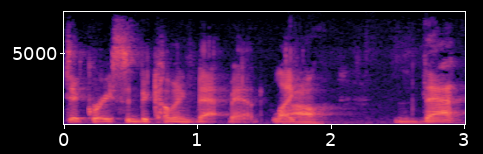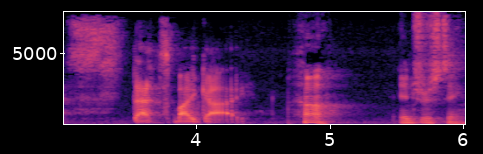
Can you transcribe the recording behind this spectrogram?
Dick Grayson becoming Batman. Like wow. that's that's my guy. Huh. Interesting.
